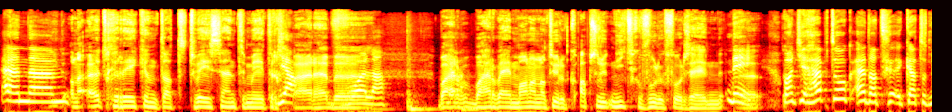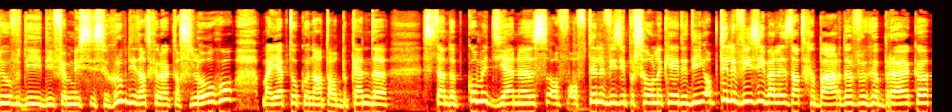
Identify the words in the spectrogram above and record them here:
En, um, Uitgerekend dat twee centimeter ja, hebben... Voilà. Waar, ja. waar wij mannen natuurlijk absoluut niet gevoelig voor zijn. Nee, uh, want je hebt ook, hè, dat, ik had het nu over die, die feministische groep die dat gebruikt als logo, maar je hebt ook een aantal bekende stand-up comediennes of, of televisiepersoonlijkheden die op televisie wel eens dat gebaar durven gebruiken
